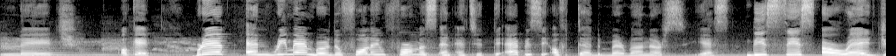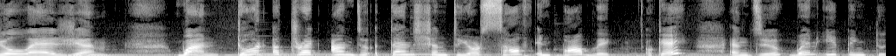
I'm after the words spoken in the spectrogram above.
large. Okay. Read and remember the following formulas and attitude. The ABC of the manners. Yes, this is a regulation. 1. Don't attract undue attention to yourself in public. Okay? And 2. When eating, to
